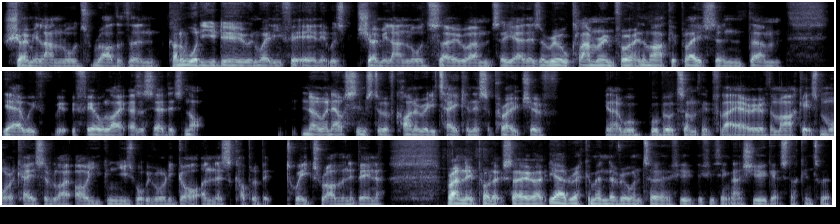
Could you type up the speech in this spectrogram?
"Show me landlords," rather than kind of what do you do and where do you fit in. It was "Show me landlords." So um, so yeah, there's a real clamoring for it in the marketplace, and um, yeah, we we feel like, as I said, it's not no one else seems to have kind of really taken this approach of you know we'll, we'll build something for that area of the market. It's more a case of like oh you can use what we've already got and there's a couple of bit tweaks rather than it being a brand new product. So uh, yeah i'd recommend everyone to if you if you think that's you get stuck into it.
